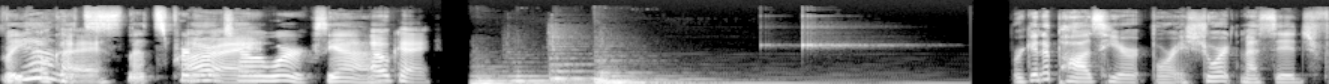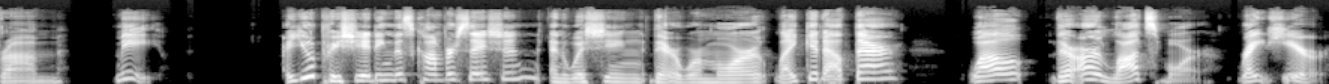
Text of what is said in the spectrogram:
But yeah, Okay. that's that's pretty All much how it works. Yeah. Okay. We're going to pause here for a short message from me. Are you appreciating this conversation and wishing there were more like it out there? Well, there are lots more right here.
